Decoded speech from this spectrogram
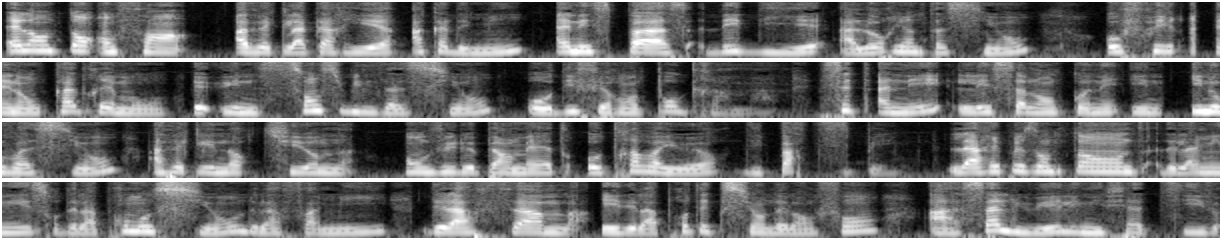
Elle entend enfin avec la carrière académie, un espace dédié à l'orientation, offrir un encadrement et une sensibilisation aux différents programmes. Cette année, les salons connaissent une innovation avec les nocturnes en vue de permettre aux travailleurs d'y participer. La représentante de la ministre de la Promotion de la Famille, de la Femme et de la Protection de l'Enfant a salué l'initiative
